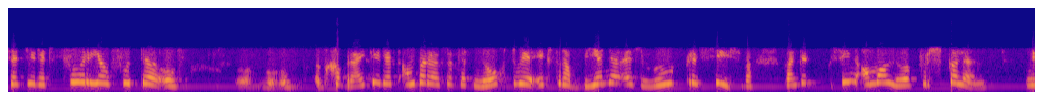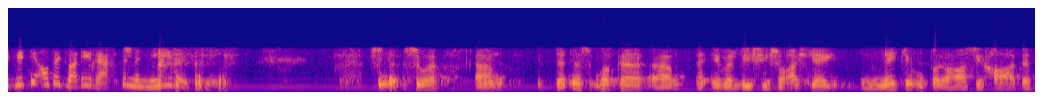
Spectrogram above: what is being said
sit jy dit voor jou voete of gebruik jy dit amper asof dit nog twee ekstra bene is hoe presies want ek sien almal loop verskillend en ek weet nie altyd wat die regte manier is nie. So ehm um, dit is ook 'n ehm um, 'n evolusie. So as jy net 'n operasie gehad het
